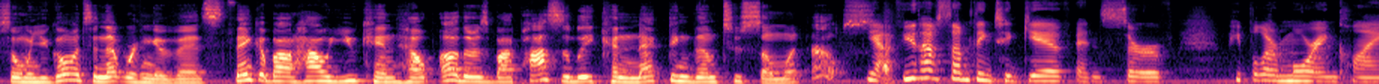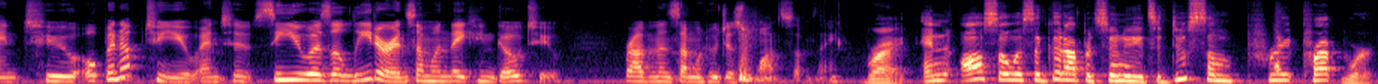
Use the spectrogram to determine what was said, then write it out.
So when you go into networking events, think about how you can help others by possibly connecting them to someone else. Yeah, if you have something to give and serve, people are more inclined to open up to you and to see you as a leader and someone they can go to rather than someone who just wants something. Right. And also it's a good opportunity to do some pre prep work.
